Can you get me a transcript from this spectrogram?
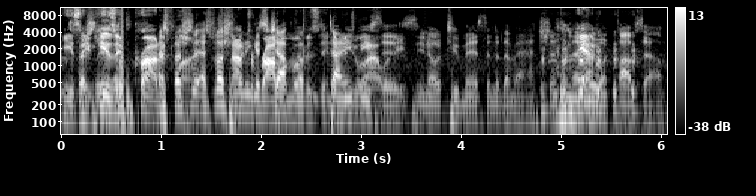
He's a, he is a product especially line, especially when he gets chopped up into tiny pieces. You know, two minutes into the match, and then Yeah. new one pops out.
